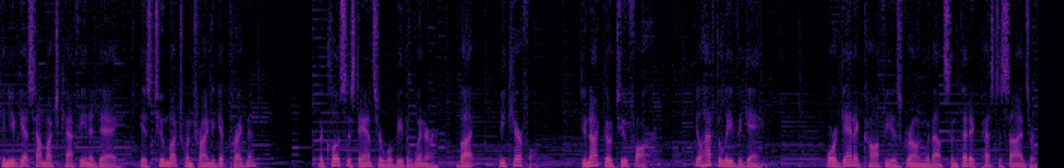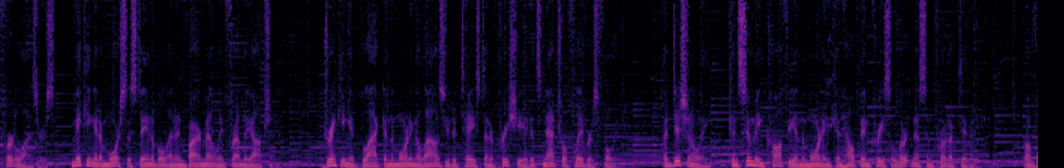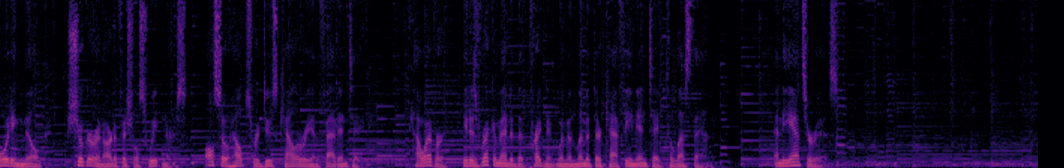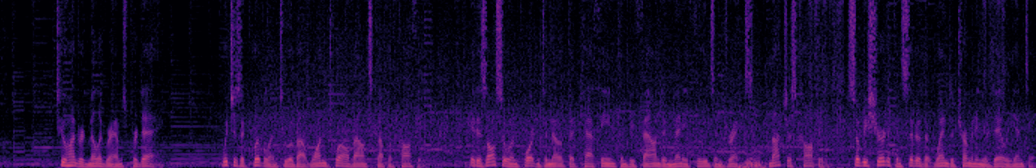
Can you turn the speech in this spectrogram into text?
Can you guess how much caffeine a day is too much when trying to get pregnant? The closest answer will be the winner, but be careful. Do not go too far. You'll have to leave the game. Organic coffee is grown without synthetic pesticides or fertilizers, making it a more sustainable and environmentally friendly option. Drinking it black in the morning allows you to taste and appreciate its natural flavors fully. Additionally, consuming coffee in the morning can help increase alertness and productivity. Avoiding milk, sugar and artificial sweeteners, also helps reduce calorie and fat intake. However, it is recommended that pregnant women limit their caffeine intake to less than. And the answer is 200 milligrams per day, which is equivalent to about one 12 ounce cup of coffee. It is also important to note that caffeine can be found in many foods and drinks, not just coffee, so be sure to consider that when determining your daily intake.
